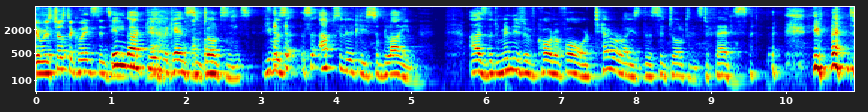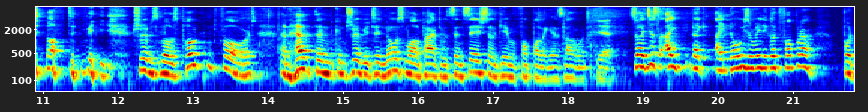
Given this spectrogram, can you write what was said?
it was just a coincidence. He, In that game against St Dalton's, he was absolutely sublime. As the diminutive corner forward terrorised the St Dalton's defence, he went up to be Trim's most potent forward and helped them contribute in no small part to a sensational game of football against Longwood. Yeah. So I just I like I know he's a really good footballer, but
